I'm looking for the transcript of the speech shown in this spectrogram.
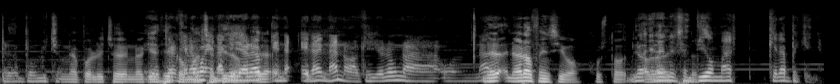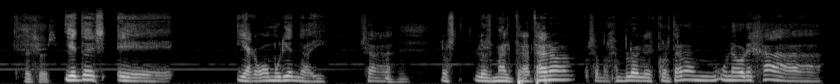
Perdón, pueblucho. No, por lucho no Eh, quiere pero decir era- en sentido. era, Era, en- era enano, aquello era una. una- no era- no era ofensivo, justo. no, era en el sentido más que era pequeño. Eso es. Y entonces, eh, y acabó muriendo ahí. O sea, los, los maltrataron, o sea, por ejemplo, les cortaron una oreja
